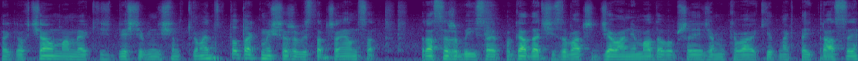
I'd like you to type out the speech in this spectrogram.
tego chciał. Mamy jakieś 250 km, to tak myślę, że wystarczająca trasa, żeby i sobie pogadać i zobaczyć działanie moda, bo przejedziemy kawałek jednak tej trasy.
